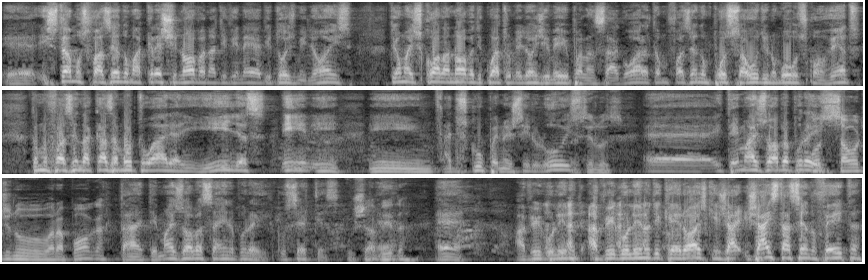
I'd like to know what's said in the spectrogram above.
é, é, estamos fazendo uma creche nova na Divinéia de 2 milhões. Tem uma escola nova de 4 milhões e meio para lançar agora. Estamos fazendo um posto de saúde no Morro dos Conventos. Estamos fazendo a casa mortuária em Ilhas, em, em, em a desculpa, no Ercílio Luz. Ercílio Luz. É, e tem mais obra por aí. Posto de saúde no Araponga. Tá, tem mais obra saindo por aí, com certeza. Puxa vida. É. A Virgulino, a Virgulino de Queiroz, que já, já está sendo feita.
